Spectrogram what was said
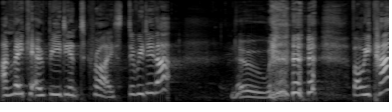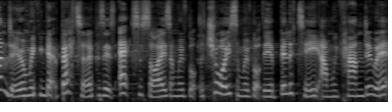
and make it obedient to Christ. Do we do that? No. but we can do and we can get better because it's exercise and we've got the choice and we've got the ability and we can do it.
